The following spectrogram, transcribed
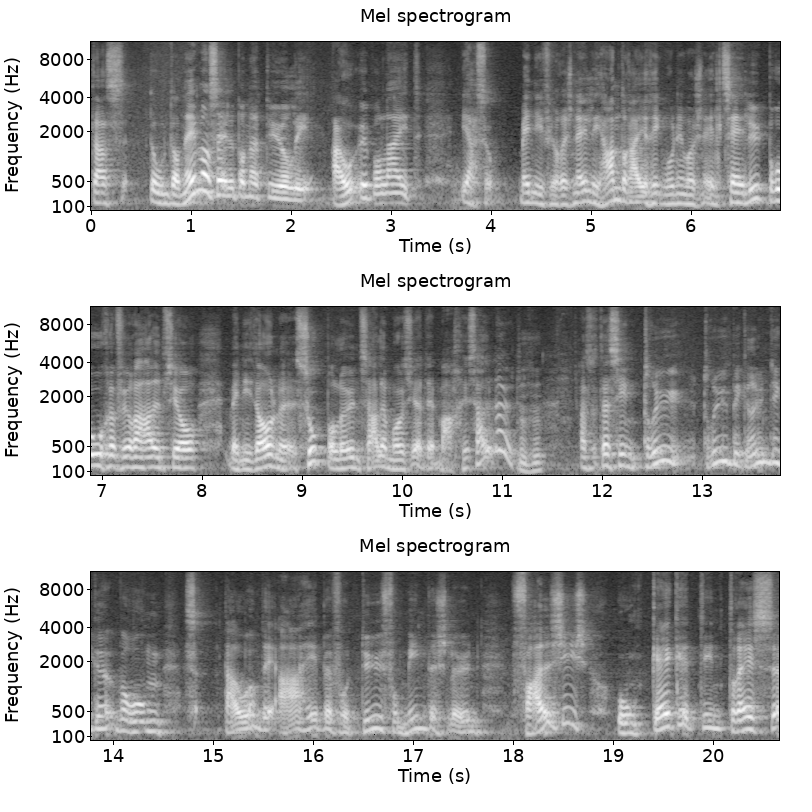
dass der Unternehmer selber natürlich auch überlegt, ja, so, wenn ich für eine schnelle Handreichung, wo ich mal schnell zehn Leute brauche für ein halbes Jahr, wenn ich da einen super Lohn zahlen muss, ja, dann mache ich es halt nicht. Mhm. Also das sind drei, drei Begründungen, warum das dauernde Anheben von tiefen Mindestlöhnen falsch ist und gegen die Interessen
